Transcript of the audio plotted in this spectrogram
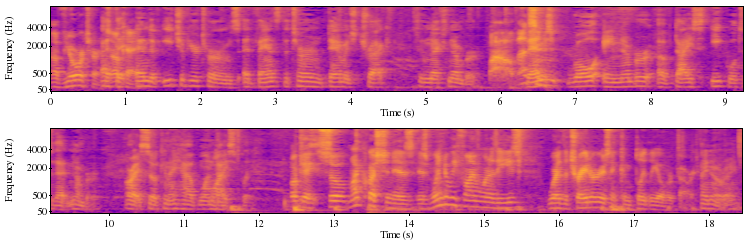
of your turns. At okay. the end of each of your turns, advance the turn damage track to the next number. wow, that then seems. roll a number of dice equal to that number. All right, so can I have one, One. dice, please? Okay, so my question is: is when do we find one of these where the traitor isn't completely overpowered? I know, right?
